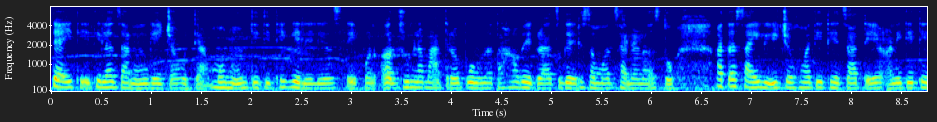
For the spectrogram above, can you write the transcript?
त्या इथे तिला जाणून घ्यायच्या होत्या. म्हणून ती तिथे गेलेली असते. पण अर्जुनला मात्र पूर्णतः वेगळाच गैरसमज झालेला असतो. आता सायली जेव्हा तिथे जाते आणि तिथे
